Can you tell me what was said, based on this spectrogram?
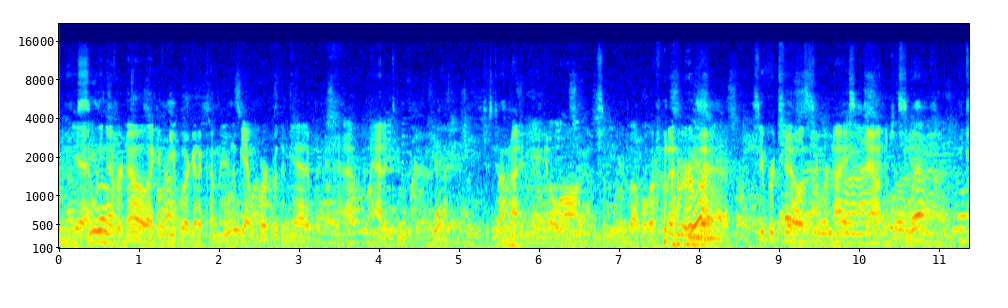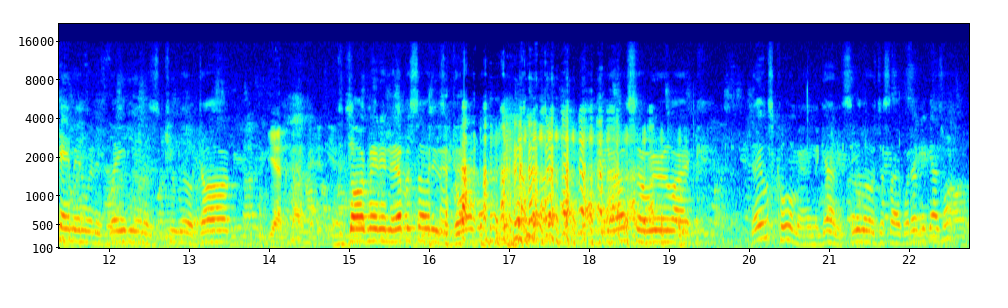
You know, Yeah, we never know like if No. people are going to come in and we haven't worked with them yet, if they're to have an attitude or Yeah. just No. we're not even to get along on some weird level or whatever. Yeah. But super chill and super nice and down to just Yeah. He came in with his lady and his cute little dog. yeah, the dog made it. The Yeah. dog made it in the episode. He was adorable. you know, so we were like, it was cool, man. Again, CeeLo was just like, whatever you guys want.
